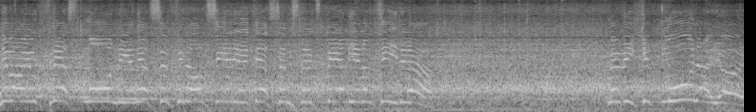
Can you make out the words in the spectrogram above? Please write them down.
Nu har han gjort flest mål i en SM-finalserie i ett SM-slutspel genom tiderna. Men vilket mål han gör!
